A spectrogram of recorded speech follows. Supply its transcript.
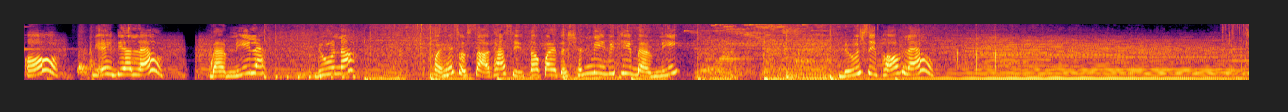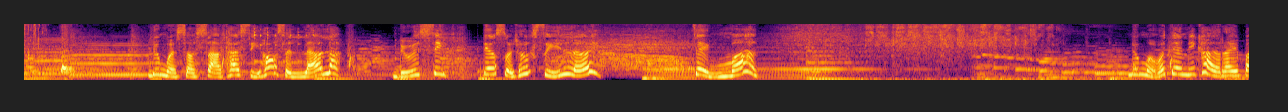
โอ้ มีไอเดียแล้ว แบบนี้แหละ ดูนะ ปล่อยให้สาวๆทาสีต่อไปแต่ฉันมีวิธีแบบนี้ ดูสิพร้อมแล้ว ดูเหมือนสาวๆทาสีห้องเสร็จแล้วล่ะ ดูสิเตียงสวยทุกสีเลย เจ๋งมาก มือนว่าเตียงนี้ขาดอะไรไป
